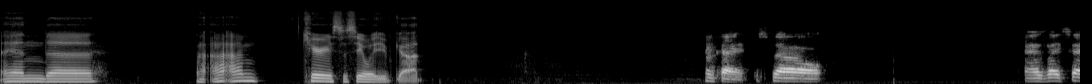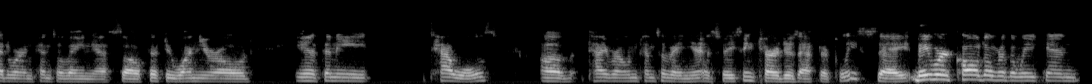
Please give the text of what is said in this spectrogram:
And uh, I- I'm curious to see what you've got. Okay, so as I said, we're in Pennsylvania. So 51 year old Anthony Towles of Tyrone, Pennsylvania, is facing charges after police say they were called over the weekend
